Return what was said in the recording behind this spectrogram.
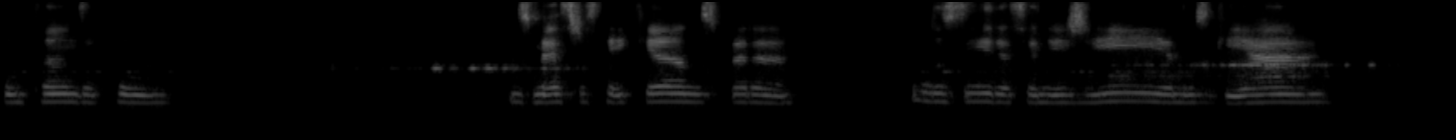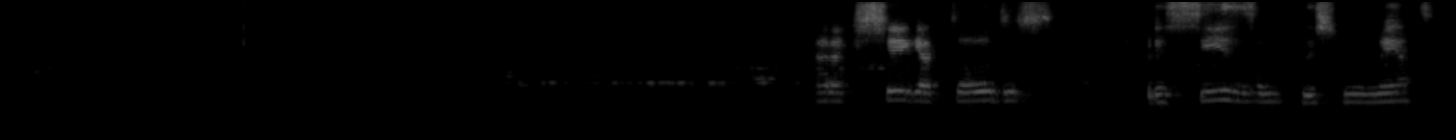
Contando com os mestres reikianos para conduzir essa energia, nos guiar. Para que chegue a todos que precisam neste momento.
